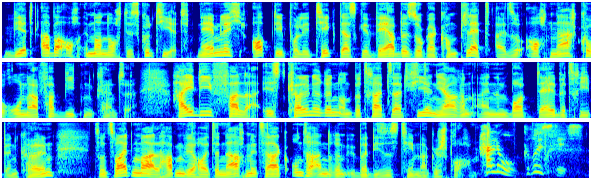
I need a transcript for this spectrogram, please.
wird aber auch immer noch diskutiert, nämlich ob die Politik das Gewerbe sogar komplett, also auch nach Corona verbieten könnte. Heidi Faller ist Kölnerin und betreibt seit vielen Jahren einen Bordellbetrieb in Köln. Zum zweiten Mal haben wir heute Nachmittag unter anderem über dieses Thema gesprochen. Hallo, grüß dich.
